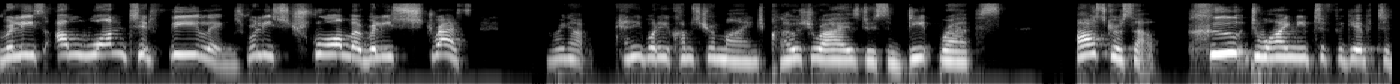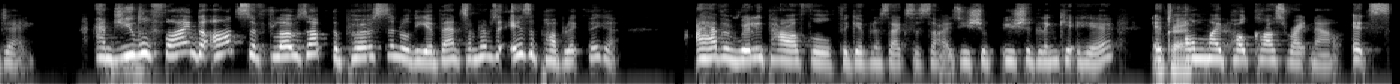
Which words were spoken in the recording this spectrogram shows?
release unwanted feelings, release trauma, release stress. Bring up anybody who comes to your mind, close your eyes, do some deep breaths. Ask yourself, who do I need to forgive today? And you mm. will find the answer flows up the person or the event. Sometimes it is a public figure. I have a really powerful forgiveness exercise. You should you should link it here. It's Okay. on my podcast right now. It's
